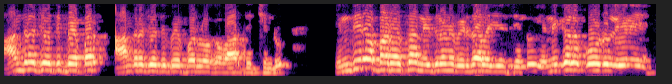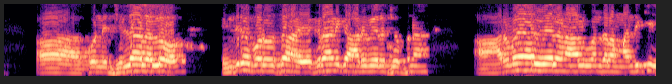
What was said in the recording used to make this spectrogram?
ఆంధ్రజ్యోతి పేపర్. ఆంధ్రజ్యోతి పేపర్లో ఒక వార్త ఇచ్చిండ్రు. ఇందిరా భరోసా నిధులను విడుదల చేసిండు ఎన్నికల కోడ్ లేని ఆ కొన్ని జిల్లాలలో ఇందిరా భరోసా ఎకరానికి ఆరు వేల చొప్పున అరవై ఆరు వేల నాలుగు వందల మందికి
